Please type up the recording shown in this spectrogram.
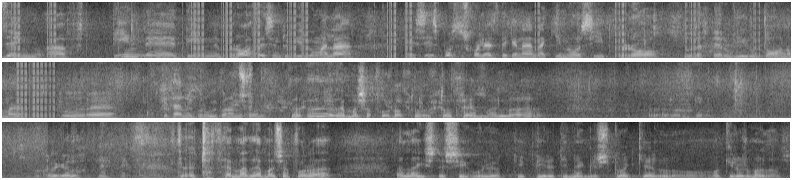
Ζένιου. Αυτήν την πρόθεση του κυρίου Μαλά, εσείς πώς τη σχολιάζετε και να ανακοινώσει προ του δευτέρου γύρου το όνομα του ε, πιθανού Υπουργού Οικονομικών; Δεν μας αφορά το, το θέμα, αλλά Παρακαλώ. Ναι, το θέμα δεν μας αφορά, αλλά είστε σίγουροι ότι πήρε την έγκριση του ΑΚΕΛ ο, ο κύριος Μαλάς;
